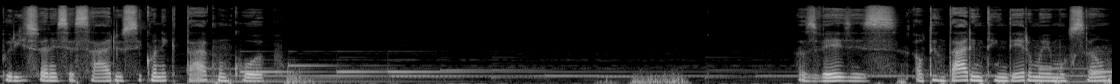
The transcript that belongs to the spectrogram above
Por isso é necessário se conectar com o corpo. Às vezes, ao tentar entender uma emoção,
